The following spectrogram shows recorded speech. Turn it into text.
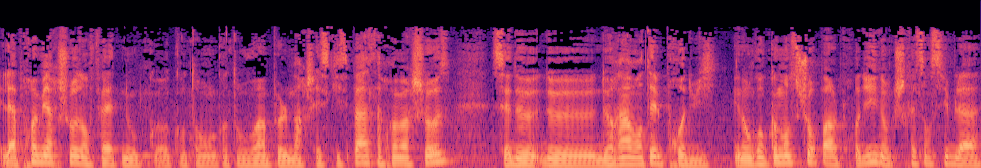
Et la première chose, en fait, nous, quand on, quand on voit un peu le marché, ce qui se passe, la première chose, c'est de, de, de, réinventer le produit. Et donc, on commence toujours par le produit. Donc, je serais sensible à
